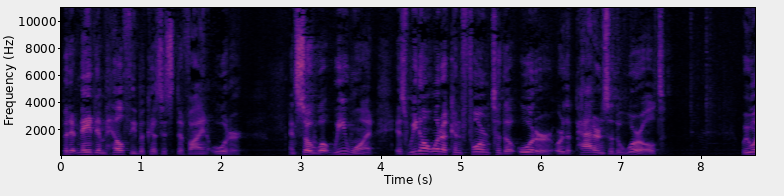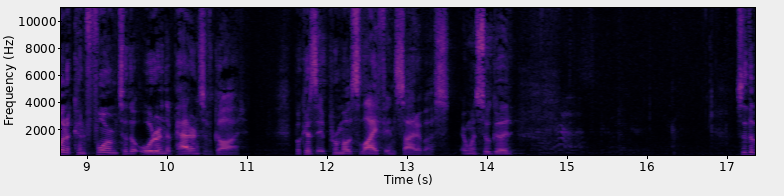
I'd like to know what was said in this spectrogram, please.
but it made them healthy because it's divine order. And so, what we want is we don't want to conform to the order or the patterns of the world. We want to conform to the order and the patterns of God because it promotes life inside of us. Everyone so good? So, the,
